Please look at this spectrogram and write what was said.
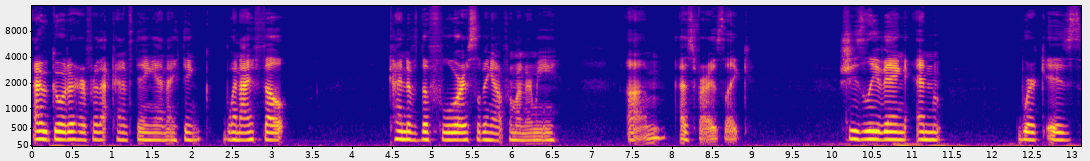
i would go to her for that kind of thing. And i think when i felt kind of the floor slipping out from under me um as far as like she's leaving and work is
